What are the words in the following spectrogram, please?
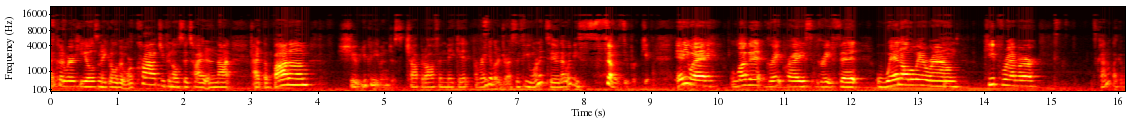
I could wear heels, make it a little bit more cropped. You can also tie it in a knot at the bottom. Shoot, you could even just chop it off and make it a regular dress if you wanted to. That would be so super cute. Anyway, love it. Great price, great fit. Win all the way around. Keep forever. It's kind of like a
